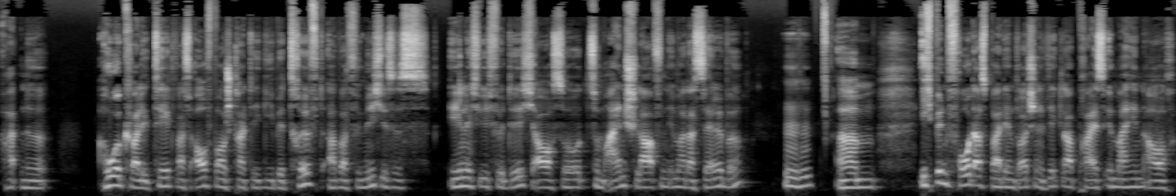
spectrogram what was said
hat eine hohe Qualität, was Aufbaustrategie betrifft, aber für mich ist es ähnlich wie für dich auch so zum Einschlafen immer dasselbe. Mhm. Ähm, ich bin froh, dass bei dem Deutschen Entwicklerpreis immerhin auch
